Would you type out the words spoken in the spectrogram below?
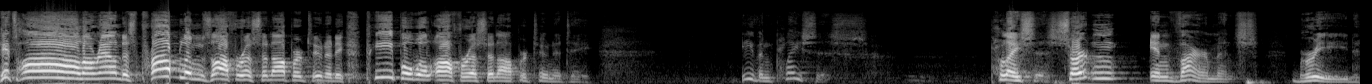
It's all around us. Problems offer us an opportunity. People will offer us an opportunity. Even places. Places. Certain environments breed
